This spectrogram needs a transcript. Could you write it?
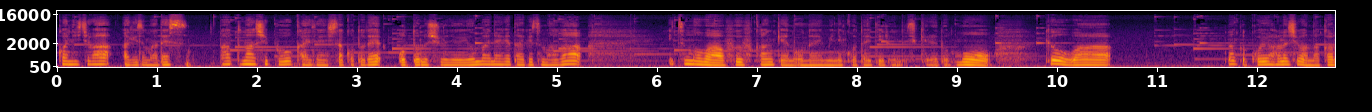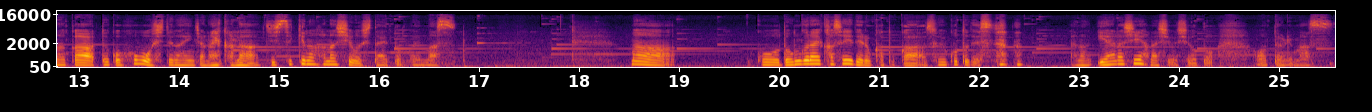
こんにちは、あげずまです。パートナーシップを改善したことで、夫の収入4倍に上げたあげずまが、いつもは夫婦関係のお悩みに答えているんですけれども、今日は、なんかこういう話はなかなか、というかほぼしてないんじゃないかな、実績の話をしたいと思います。まあ、こう、どんぐらい稼いでるかとか、そういうことです。あの、いやらしい話をしようと思っております。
